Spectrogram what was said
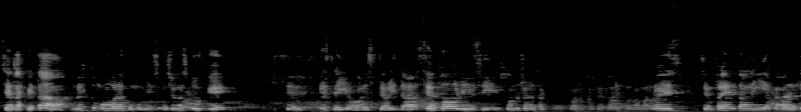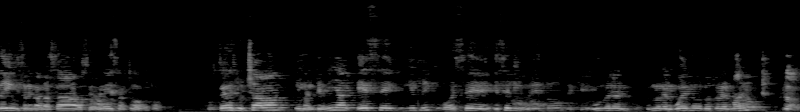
se respetaba. No es como ahora, como mencionas tú, que, qué sé yo, este, ahorita Seth Rollins y son luchadores actuales. Seth Rollins con Roman Reigns se enfrentan y acaban el ring, salen abrazados, se besan, todo, todo. Ustedes luchaban y mantenían ese gimmick o ese, ese libreto de que uno era, el, uno era el bueno, el otro era el malo. Claro,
